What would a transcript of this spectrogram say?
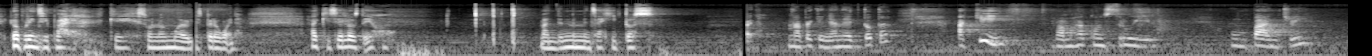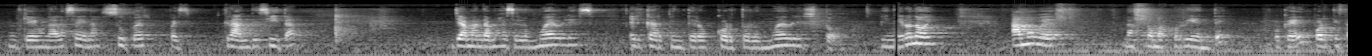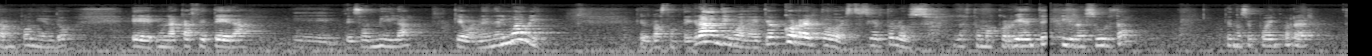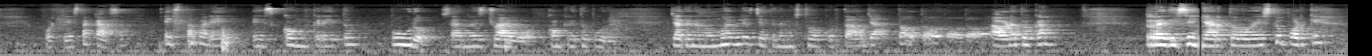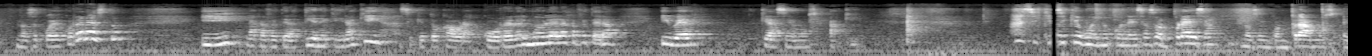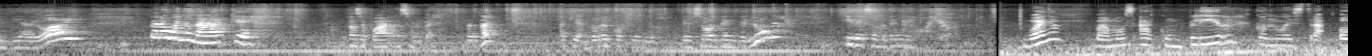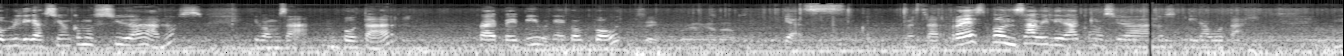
lo principal, que son los muebles. Pero bueno, aquí se los dejo. Mándenme mensajitos. Una pequeña anécdota. Aquí vamos a construir un pantry que una alacena súper pues grandecita. Ya mandamos a hacer los muebles, el carpintero cortó los muebles, todo. Vinieron hoy a mover las tomas corriente, ¿ok? Porque estamos poniendo eh, una cafetera eh, de esas mila que van en el mueble, que es bastante grande y bueno, hay que correr todo esto, ¿cierto? Los, las tomas corriente y resulta que no se pueden correr porque esta casa esta pared es concreto puro, o sea, no es drywall, concreto puro. Ya tenemos muebles, ya tenemos todo cortado, ya todo, todo, todo, todo. Ahora toca rediseñar todo esto porque no se puede correr esto y la cafetera tiene que ir aquí, así que toca ahora correr el mueble de la cafetera y ver qué hacemos aquí. Así que, así que bueno, con esa sorpresa nos encontramos el día de hoy. Pero bueno, nada que no se pueda resolver, ¿verdad? Aquí ando recogiendo desorden de luna y desorden de Oreo. Bueno, vamos a cumplir con nuestra obligación como ciudadanos y vamos a votar. Right, baby, we're gonna go vote. Sí, we're gonna go vote. Yes. Nuestra responsabilidad como ciudadanos ir a votar.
